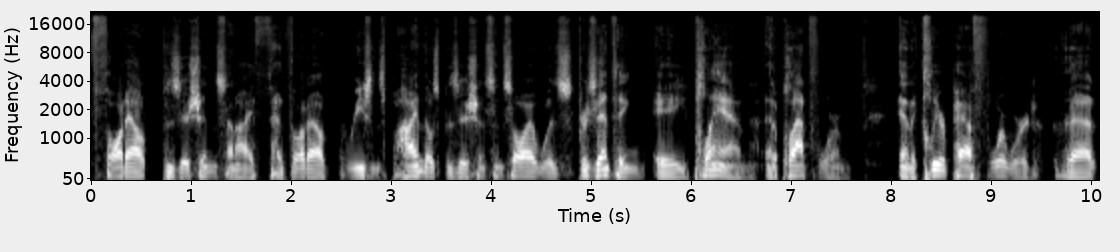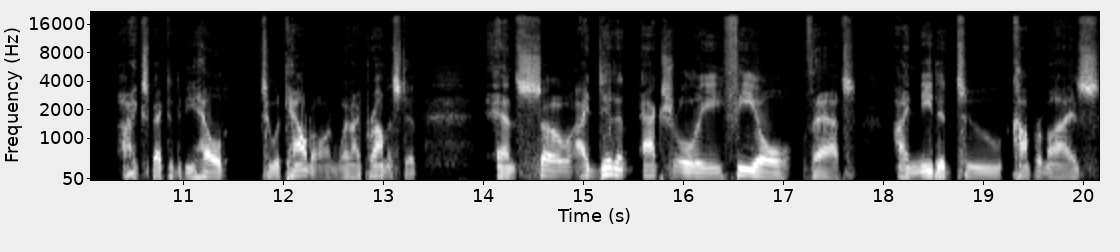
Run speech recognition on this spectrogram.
thought out positions and I had thought out the reasons behind those positions. And so I was presenting a plan and a platform and a clear path forward that I expected to be held to account on when I promised it. And so I didn't actually feel that I needed to compromise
